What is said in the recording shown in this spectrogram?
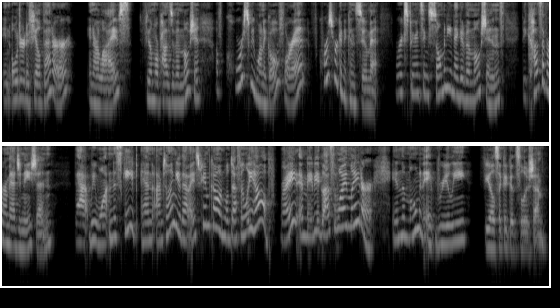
in order to feel better in our lives, to feel more positive emotion, of course we want to go for it. Of course we're going to consume it. We're experiencing so many negative emotions because of our imagination that we want an escape. And I'm telling you that ice cream cone will definitely help, right? And maybe a glass of wine later. In the moment, it really feels like a good solution.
